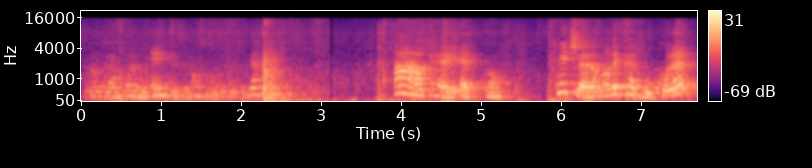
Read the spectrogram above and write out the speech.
Se non che non fare niente, se no sono tutte piegate. Ah, ok, ecco. Qui c'erano le carrucole.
